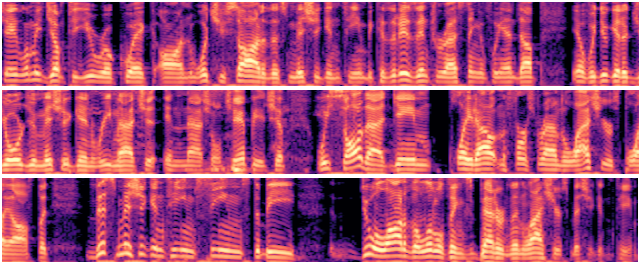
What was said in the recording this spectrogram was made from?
Jay, let me jump to you real quick on what you saw out of this Michigan team because it is interesting if we end up, you know, if we do get a Georgia Michigan rematch in the national championship. We saw that game played out in the first round of last year's playoff, but this Michigan team seems to be do a lot of the little things better than last year's Michigan team.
